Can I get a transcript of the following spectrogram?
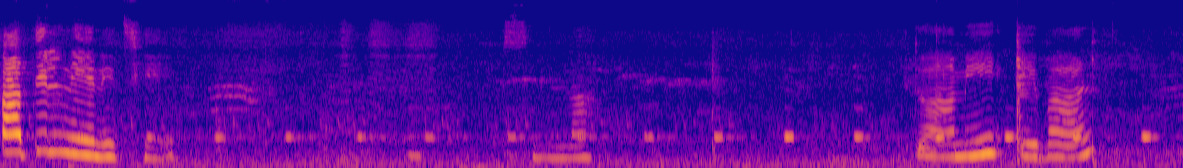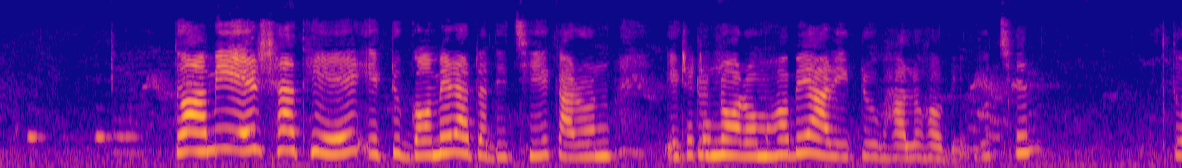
পাতিল নিয়ে নিচ্ছি। তো আমি এবার তো আমি এর সাথে একটু গমের আটা দিচ্ছি কারণ একটু নরম হবে আর একটু ভালো হবে বুঝছেন? তো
